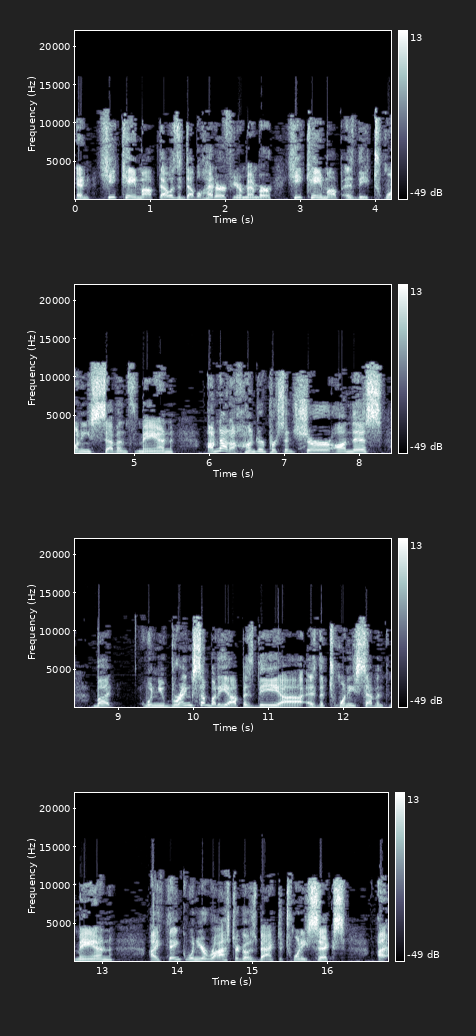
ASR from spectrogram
and he came up. That was a doubleheader, if you remember. He came up as the 27th man. I'm not 100% sure on this, but when you bring somebody up as the, uh, as the 27th man, I think when your roster goes back to 26, I,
